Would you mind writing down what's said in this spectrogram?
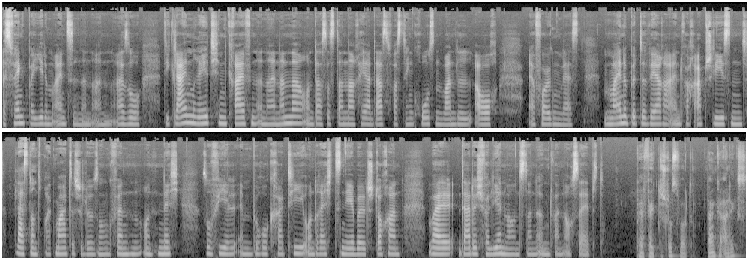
Es fängt bei jedem Einzelnen an. Also die kleinen Rädchen greifen ineinander und das ist dann nachher das, was den großen Wandel auch erfolgen lässt. Meine Bitte wäre einfach abschließend, lasst uns pragmatische Lösungen finden und nicht so viel im Bürokratie und Rechtsnebel stochern, weil dadurch verlieren wir uns dann irgendwann auch selbst. Perfektes Schlusswort. Danke, Alex.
